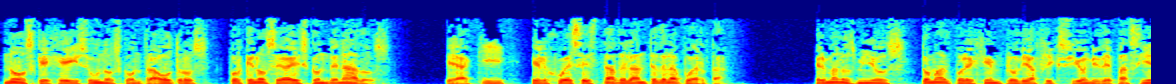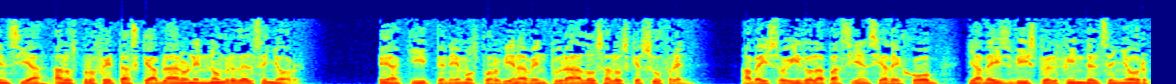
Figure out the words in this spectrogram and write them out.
no os quejéis unos contra otros, porque no seáis condenados. He aquí, el juez está delante de la puerta. Hermanos míos, tomad por ejemplo de aflicción y de paciencia a los profetas que hablaron en nombre del Señor. He aquí tenemos por bienaventurados a los que sufren. Habéis oído la paciencia de Job, y habéis visto el fin del Señor,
